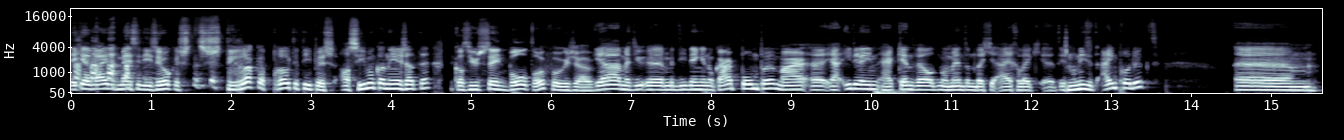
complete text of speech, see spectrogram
ik ken weinig mensen die zulke strakke prototypes als Simon kan neerzetten. Ik was Usain Bolt, toch, volgens jou? Ja, met, uh, met die dingen in elkaar pompen. Maar uh, ja, iedereen herkent wel het momentum dat je eigenlijk... Het is nog niet het eindproduct. Um,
